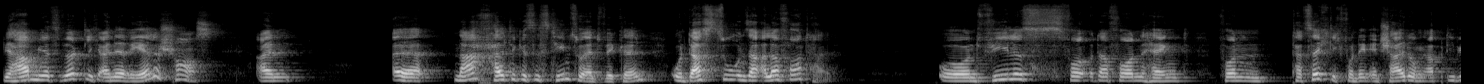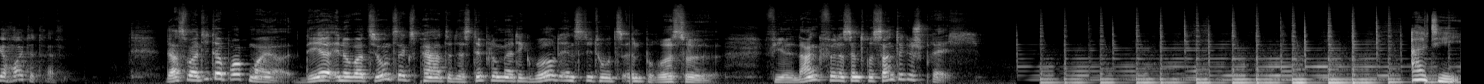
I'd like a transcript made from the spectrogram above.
wir haben jetzt wirklich eine reelle Chance, ein äh, nachhaltiges System zu entwickeln und das zu unser aller Vorteil. Und vieles davon hängt von, tatsächlich von den Entscheidungen ab, die wir heute treffen. Das war Dieter Brockmeier, der Innovationsexperte des Diplomatic World Instituts in Brüssel. Vielen Dank für das interessante Gespräch. Alti,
